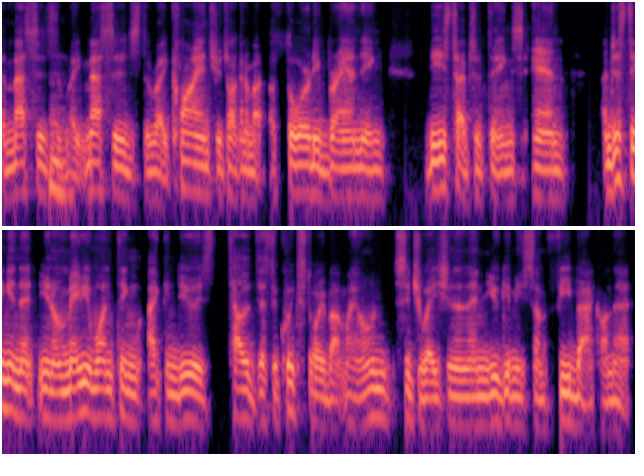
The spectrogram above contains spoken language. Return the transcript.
the message, mm. the right message, the right clients, you're talking about authority branding, these types of things. And I'm just thinking that, you know, maybe one thing I can do is tell just a quick story about my own situation and then you give me some feedback on that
